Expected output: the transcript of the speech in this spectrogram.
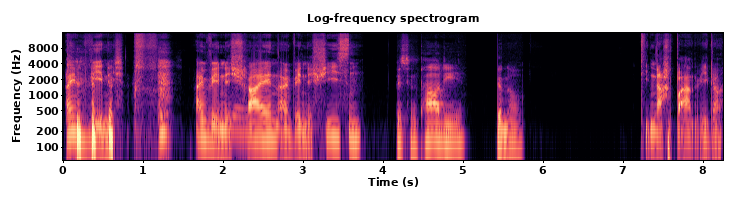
Ein wenig. ein wenig schreien, ein wenig schießen. Bisschen Party. Genau. Die Nachbarn wieder.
